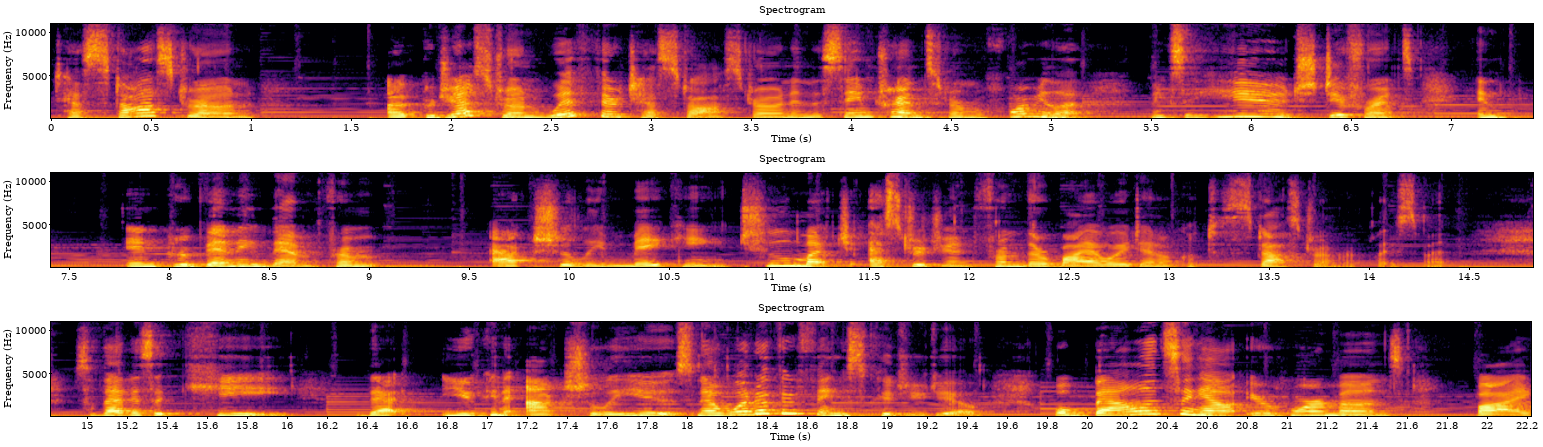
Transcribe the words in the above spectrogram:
testosterone uh, progesterone with their testosterone in the same transdermal formula makes a huge difference in, in preventing them from actually making too much estrogen from their bioidentical testosterone replacement. So that is a key that you can actually use. Now, what other things could you do? Well, balancing out your hormones by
